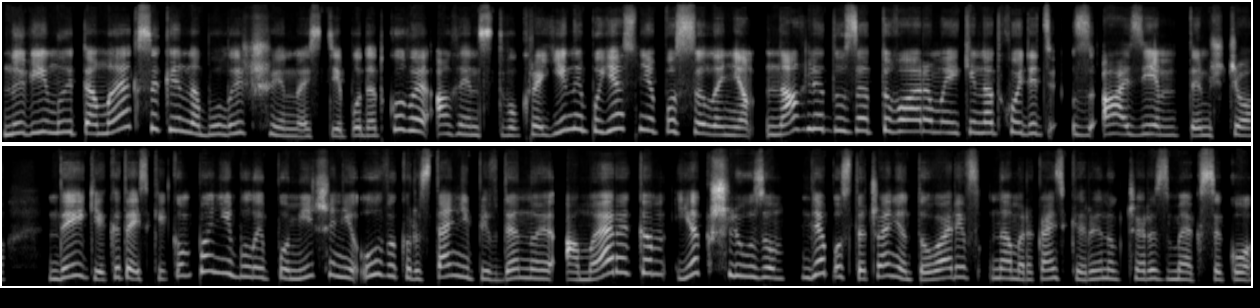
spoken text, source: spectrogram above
Нові мита Мексики набули чинності. Податкове агентство країни пояснює посилення нагляду за товарами, які надходять з Азії, тим, що деякі китайські компанії були помічені у використанні Південної Америки як шлюзу для постачання товарів на американський ринок через Мексику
